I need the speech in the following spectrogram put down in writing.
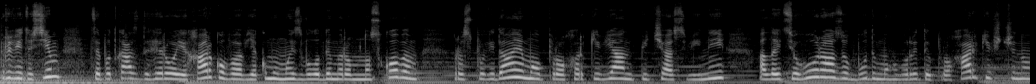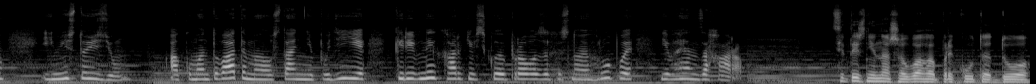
Привіт усім! Це подкаст Герої Харкова, в якому ми з Володимиром Носковим розповідаємо про харків'ян під час війни, але цього разу будемо говорити про Харківщину і місто Ізюм. А коментуватиме останні події керівник харківської правозахисної групи Євген Захаров. Ці тижні наша увага прикута до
